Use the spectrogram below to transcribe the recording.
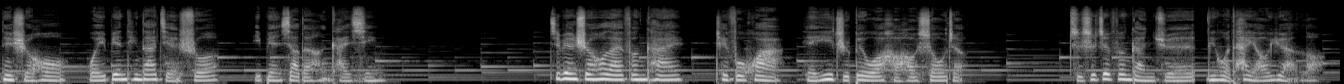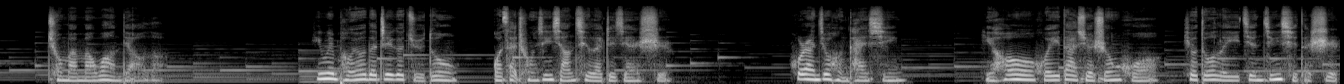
那时候我一边听他解说，一边笑得很开心。即便是后来分开，这幅画也一直被我好好收着。只是这份感觉离我太遥远了，就慢慢忘掉了。因为朋友的这个举动，我才重新想起了这件事，忽然就很开心。以后回忆大学生活，又多了一件惊喜的事。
